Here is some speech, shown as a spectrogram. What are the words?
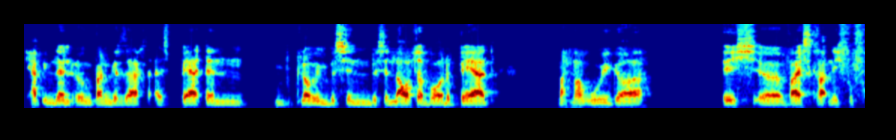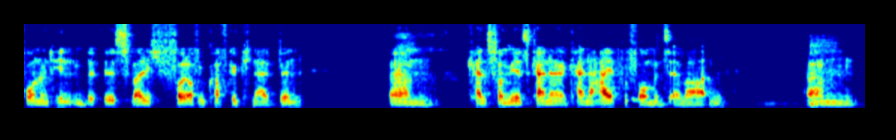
Ich habe ihm dann irgendwann gesagt, als Bert dann, glaube ich, ein bisschen, ein bisschen lauter wurde, Bert, mach mal ruhiger. Ich äh, weiß gerade nicht, wo vorne und hinten ist, weil ich voll auf den Kopf geknallt bin. Ähm, kannst von mir jetzt keine, keine High-Performance erwarten. Ähm,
